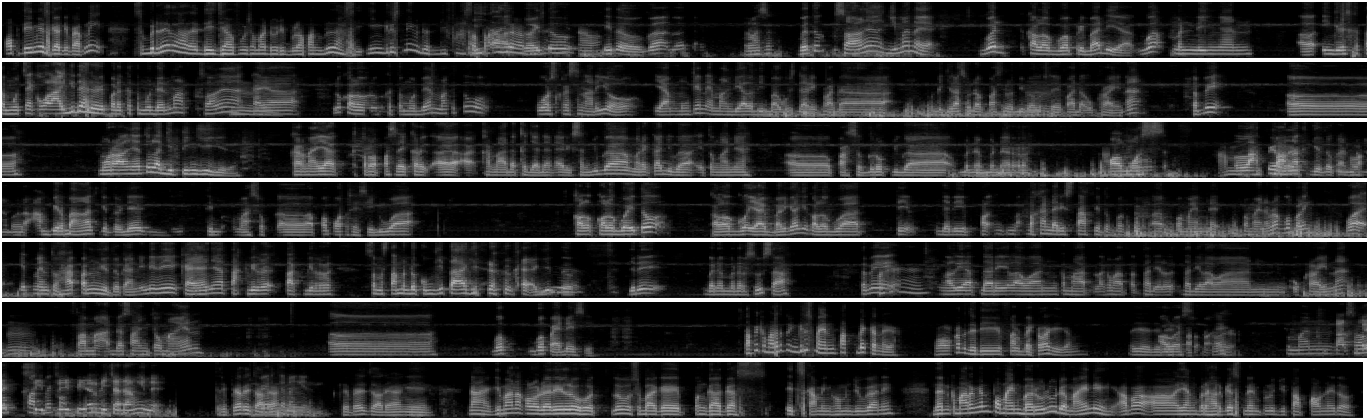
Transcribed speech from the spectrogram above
optimis gak nih Fer? Nih sebenarnya lah deja vu sama 2018 sih. Inggris nih udah di fase Iya, terakhir gua itu- final. itu gua gua termasuk gue tuh soalnya gimana ya gue kalau gue pribadi ya gue mendingan eh, Inggris ketemu Ceko lagi dah daripada ketemu Denmark soalnya Hmm. kayak lu kalau ketemu Denmark itu worst case scenario ya mungkin emang dia lebih bagus daripada udah jelas udah pasti lebih bagus Hmm. daripada Ukraina tapi eh moralnya tuh lagi tinggi gitu. Karena ya terlepas dari eh, karena ada kejadian Erikson juga mereka juga hitungannya eh, fase grup juga bener-bener almost Hampir ya. banget gitu kan bener-bener hampir banget gitu. Dia tiba- masuk ke apa posisi dua. Kalau kalau gue itu kalau gue ya balik lagi kalau gue jadi bahkan dari staff gitu eh, pemain pemain gue paling wah it meant to happen gitu kan ini nih kayaknya takdir takdir semesta mendukung kita gitu kayak gitu Iya. jadi benar-benar susah tapi Makanya. ngelihat dari lawan kemar, kemar tadi tadi lawan Ukraina Hmm. selama ada Sancho main eh gue gue pede sih Tapi kemarin tuh Inggris main 4 back kan ya? Walker jadi full Empat back lagi kan? Iya jadi Always, eh. cuman selalu back, si. Trippier dicadangin ya. Trippier cadangin. dicadangin. Trippier dicadangin. Nah, gimana kalau dari lu, Hud? Lu sebagai penggagas It's Coming Home juga nih. Dan kemarin kan pemain baru lu udah main nih, apa eh, yang berharga 90 juta pound itu.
